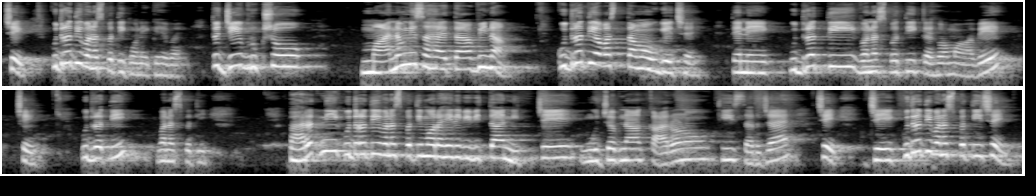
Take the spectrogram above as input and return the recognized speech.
છે. કુદરતી વનસ્પતિ કોને કહેવાય? તો જે વૃક્ષો માનવની સહાયતા વિના કુદરતી અવસ્થામાં ઉગે છે, તેને કુદરતી વનસ્પતિ કહેવામાં આવે છે. કુદરતી વનસ્પતિ. ભારતની કુદરતી વનસ્પતિમાં રહેલી વિવિધતા નીચે મુજબના કારણોથી સર્જાય છે. જે કુદરતી વનસ્પતિ છે,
